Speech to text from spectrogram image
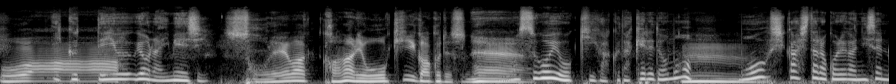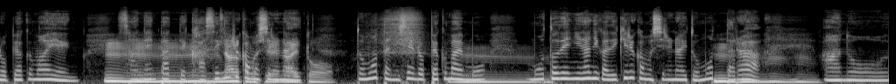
いくっていうようなイメージ。それはかなり大きい額ですね。ものすごい大きい額だけれども、うん。もしかしたらこれが2600万円うん。3年経って稼げるかもしれないるかもしれないと思った2600万円もうん。元手に何かできるかもしれないと思ったら、あの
